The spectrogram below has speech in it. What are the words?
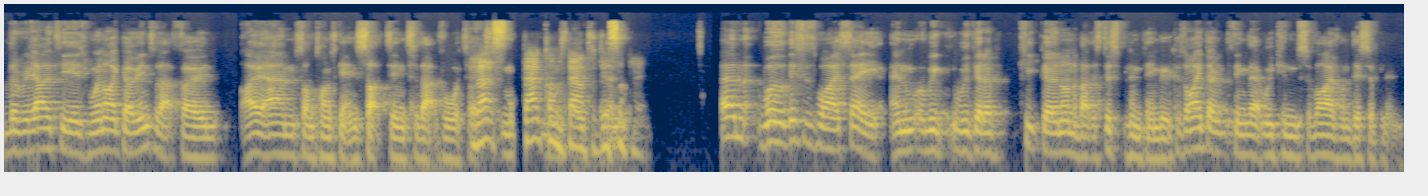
the reality is, when I go into that phone, I am sometimes getting sucked into that vortex. Well, that's that comes down to discipline. Um, well, this is why I say, and we we got to keep going on about this discipline thing because I don't think that we can survive on discipline.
